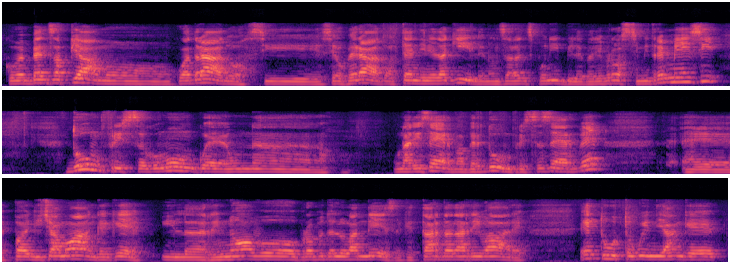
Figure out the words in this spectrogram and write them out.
come ben sappiamo Quadrado si, si è operato al tendine d'Achille, non sarà disponibile per i prossimi tre mesi. Dumfries comunque una, una riserva per Dumfries serve. Eh, poi diciamo anche che il rinnovo proprio dell'olandese che tarda ad arrivare e tutto, quindi anche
